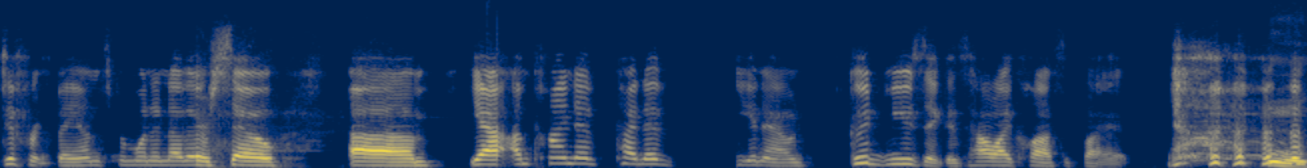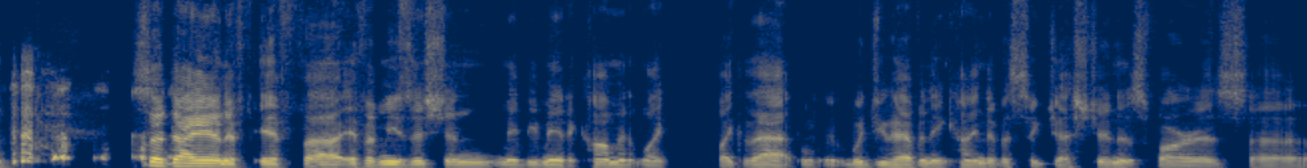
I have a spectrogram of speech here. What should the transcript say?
different bands from one another. So um, yeah, I'm kind of kind of you know good music is how I classify it. Hmm. So, Diane, if if uh, if a musician maybe made a comment like like that, would you have any kind of a suggestion as far as uh,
